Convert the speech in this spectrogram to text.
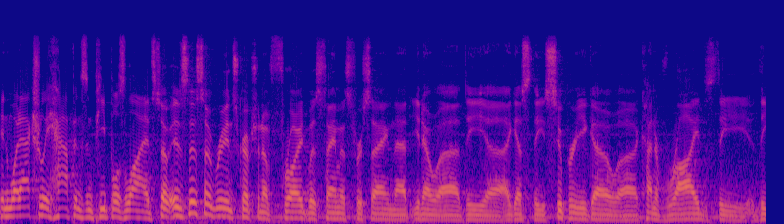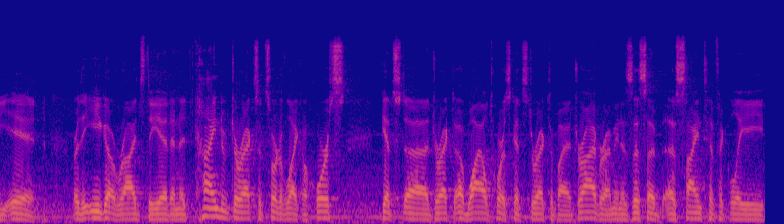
in what actually happens in people's lives. So is this a reinscription of Freud was famous for saying that, you know, uh, the, uh, I guess the superego uh, kind of rides the, the id, or the ego rides the id, and it kind of directs it sort of like a horse gets uh, direct, a wild horse gets directed by a driver. I mean, is this a, a scientifically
